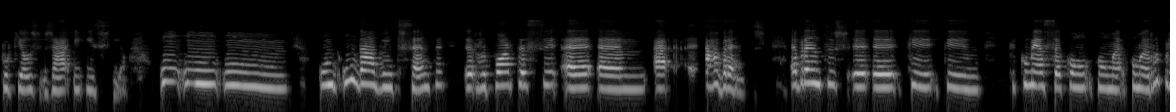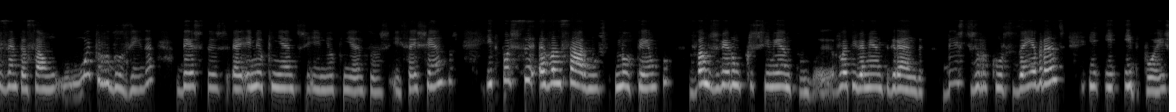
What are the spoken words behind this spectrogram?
porque eles já existiam um, um, um, um dado interessante uh, reporta-se a, a, a, Abrantes. Abrantes uh, uh, que, que, que, começa com, com, uma, com uma representação muito reduzida destes em 1500 e 1500 e 600 e depois se avançarmos no tempo vamos ver um crescimento relativamente grande destes recursos em Abrantes e, e, e depois,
